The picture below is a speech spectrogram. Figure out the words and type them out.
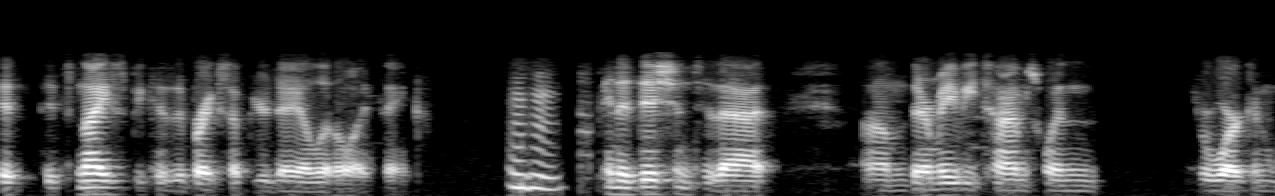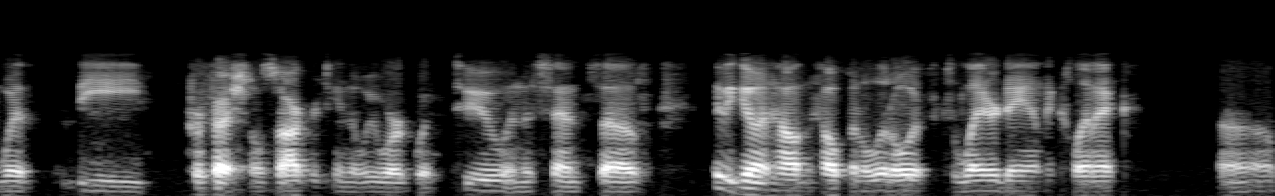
it, it's nice because it breaks up your day a little. I think. Mhm. In addition to that, um, there may be times when you're working with the professional soccer team that we work with too, in the sense of maybe going out and helping a little if it's a later day in the clinic um,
